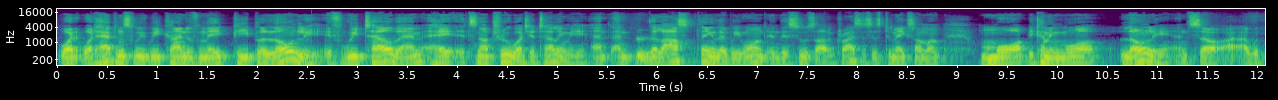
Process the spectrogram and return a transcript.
what, what happens, we, we kind of make people lonely if we tell them, hey, it's not true what you're telling me. And, and hmm. the last thing that we want in this suicidal crisis is to make someone more, becoming more lonely. And so I, I would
